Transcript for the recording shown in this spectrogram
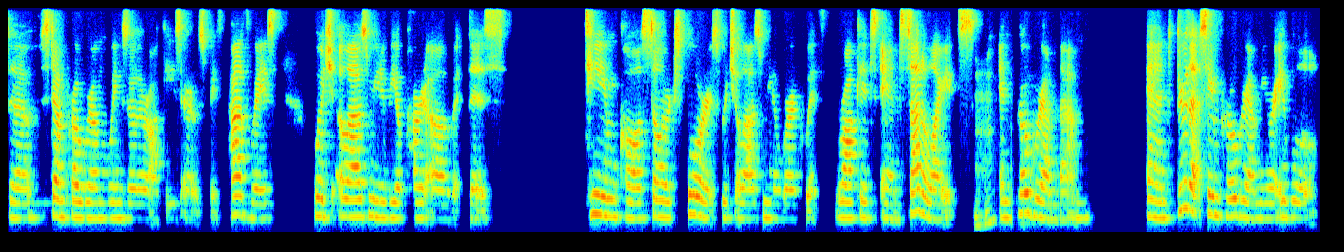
the STEM program, Wings of the Rockies Aerospace Pathways, which allows me to be a part of this team called Stellar Explorers, which allows me to work with rockets and satellites mm-hmm. and program them. And through that same program, you were able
